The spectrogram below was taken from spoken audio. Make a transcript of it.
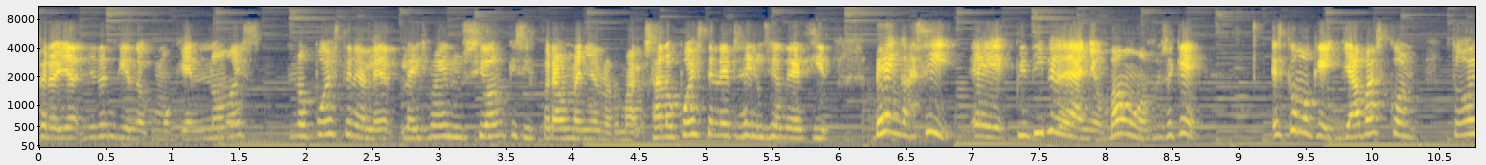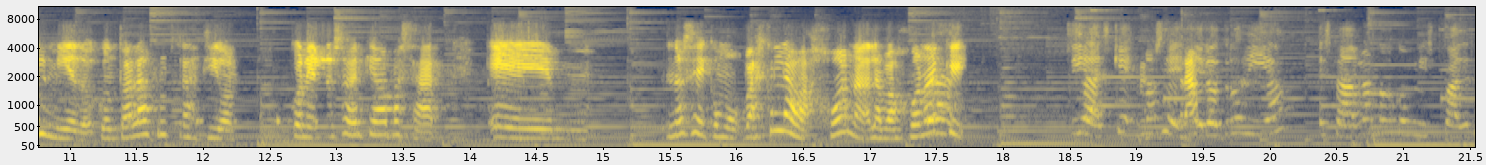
pero ya, ya te entiendo, como que no es, no puedes tener la misma ilusión que si fuera un año normal. O sea, no puedes tener esa ilusión de decir, venga, sí, eh, principio de año, vamos, no sé qué. Es como que ya vas con todo el miedo, con toda la frustración, con el no saber qué va a pasar. eh, no sé, como vas con la bajona, la bajona Claro. que. Tía, es que, no sé, el otro día estaba hablando con mis padres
